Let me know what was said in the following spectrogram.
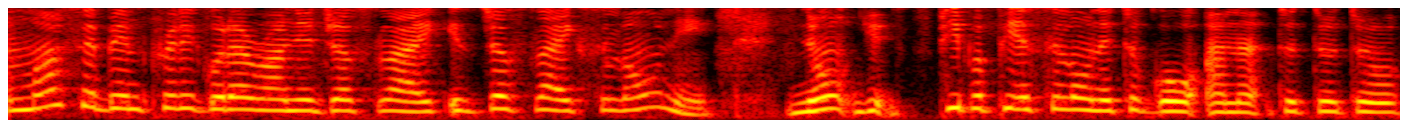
And Marcia been pretty good around you, just like it's just like Saloni. No, you people pay Saloni to go and uh, to to to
